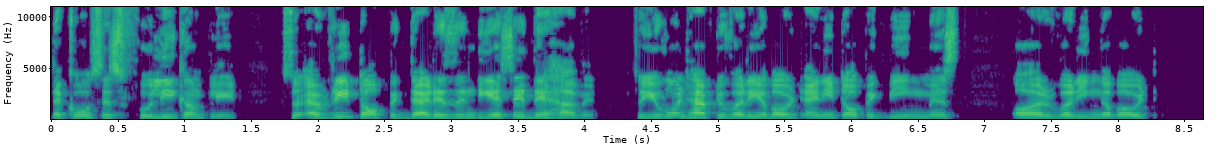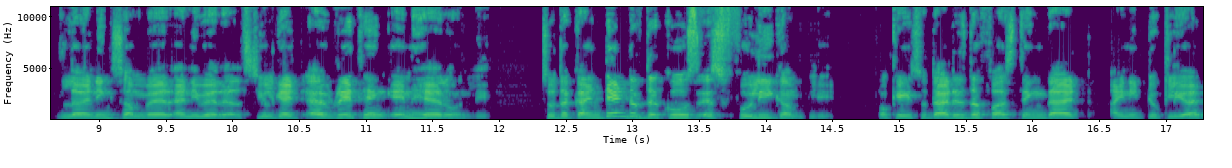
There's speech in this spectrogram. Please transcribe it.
the course is fully complete. So every topic that is in DSA, they have it. So you won't have to worry about any topic being missed or worrying about learning somewhere anywhere else. You'll get everything in here only. So the content of the course is fully complete. Okay, so that is the first thing that I need to clear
